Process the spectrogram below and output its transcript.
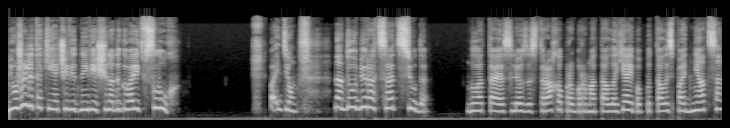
Неужели такие очевидные вещи надо говорить вслух?» «Пойдем, надо убираться отсюда!» Глотая слезы страха, пробормотала я и попыталась подняться,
